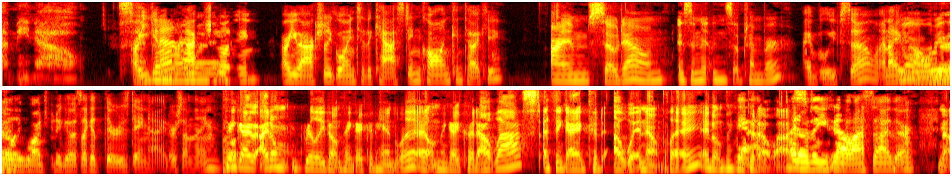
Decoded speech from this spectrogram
let me know. Are you gonna my way. actually are you actually going to the casting call in Kentucky? I'm so down. Isn't it in September? I believe so. And I Yeah, really want you to go. It's like a Thursday night or something. I think I, I don't really don't think I could handle it. I don't think I could outlast. I think I could outwit and outplay. I don't think I could outlast. I don't think you could outlast either. no,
